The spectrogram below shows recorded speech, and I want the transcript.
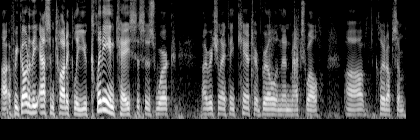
Uh, if we go to the asymptotically Euclidean case, this is work originally I think Cantor, Brill, and then Maxwell uh, cleared up some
